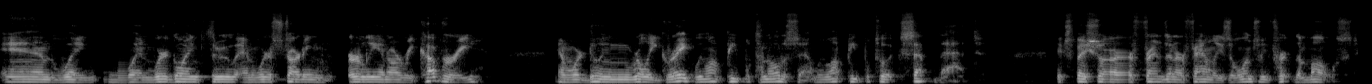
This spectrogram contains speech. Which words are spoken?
And when when we're going through and we're starting early in our recovery and we're doing really great we want people to notice that. We want people to accept that especially our friends and our families the ones we've hurt the most.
